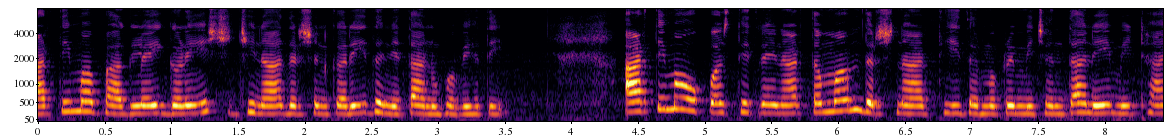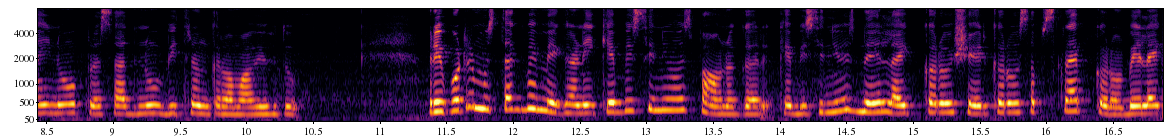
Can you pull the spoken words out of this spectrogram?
આરતીમાં ભાગ લઈ ગણેશજીના દર્શન કરી ધન્યતા અનુભવી હતી. આરતીમાં ઉપસ્થિત રહેનાર તમામ દર્શનાર્થી ધર્મપ્રેમી જનતાને મીઠાઈનો, પ્રસાદનું વિતરણ કરવામાં આવ્યું હતું. રિપોર્ટર મુસ્તકભાઈ મેઘાણી, કેબીસી ન્યૂઝ ભાવનગર. કેબીસી ન્યૂઝને લાઇક કરો, શેર કરો, સબસ્ક્રાઇબ કરો. બે લાઇક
